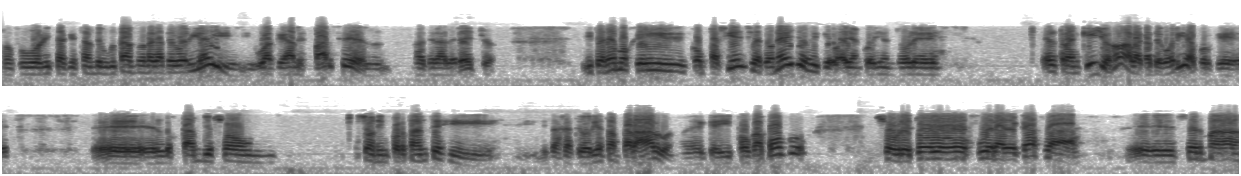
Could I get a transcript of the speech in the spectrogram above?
son futbolistas que están debutando en la categoría, y igual que Alex Parce, el lateral derecho. Y tenemos que ir con paciencia con ellos y que vayan cogiéndole el tranquillo, ¿no? A la categoría, porque son son importantes y, las categorías están para algo, hay que ir poco a poco, sobre todo fuera de casa, eh, ser más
